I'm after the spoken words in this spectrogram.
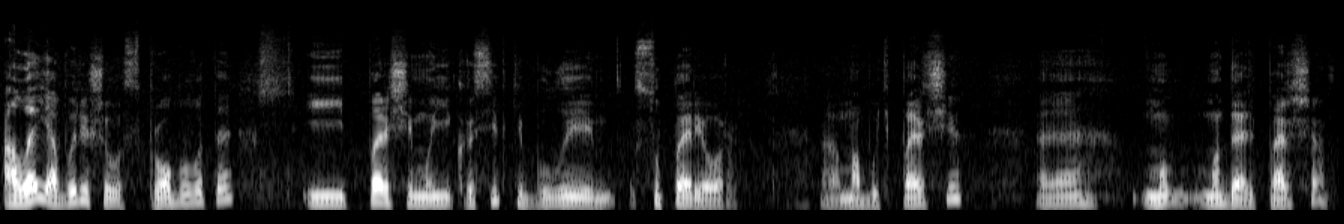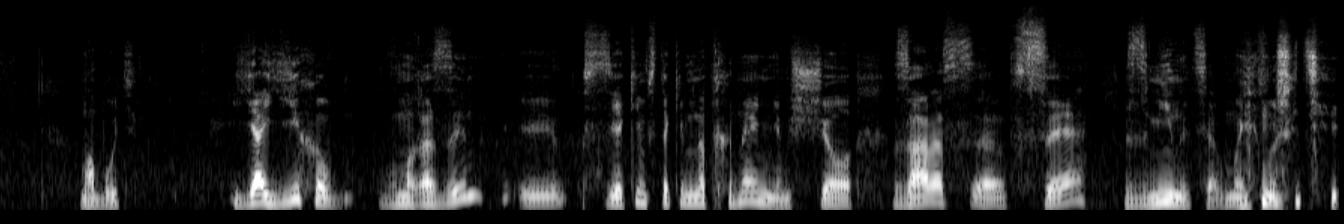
але я вирішив спробувати. І перші мої кросівки були Superior, е, мабуть, перші. Е, модель перша, мабуть. Я їхав в магазин і з якимось таким натхненням, що зараз е, все зміниться в моєму житті.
